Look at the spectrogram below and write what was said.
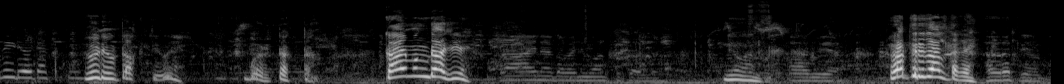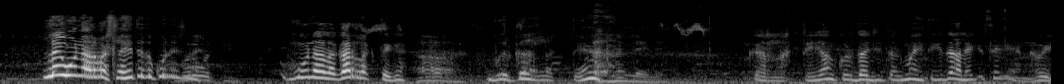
व्हिडिओ टाकते. व्हिडिओ टाकते होय. बरं टाक टाक. काय मग दाजी? निवांत रात्री झालता काय? लय उन्हाला बसला हे तर कोणीच नाही. उन्हाला गार लागते का? बर गार लागते हं? गार लागते. अंकुश दाजी तर माहिती झालं की सगळ्यांना होय.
